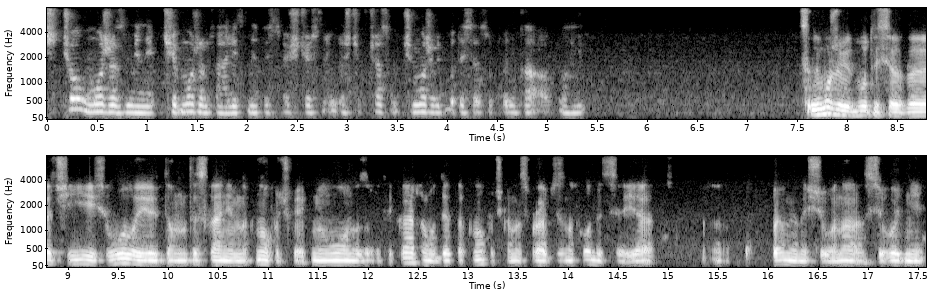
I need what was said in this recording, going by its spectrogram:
що може змінити, чи може взагалі змінитися щось найближчим часом, чи може відбутися зупинка вогню? Це не може відбутися за чиєюсь волею, там натисканням на кнопочку, як ми умовно завжди кажемо, де та кнопочка насправді знаходиться. Я е, впевнений, що вона сьогодні,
